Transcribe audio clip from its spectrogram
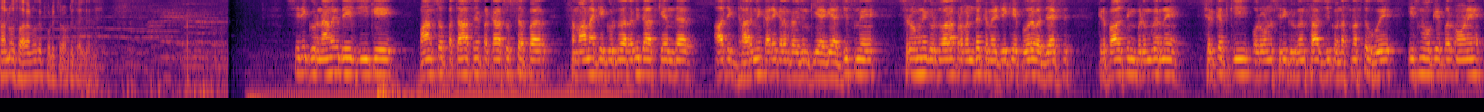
ਸਾਨੂੰ ਸਾਰਿਆਂ ਨੂੰ ਉਹਦੇ ਫੁੱਲ ਚੜਾਉਣੇ ਚਾਹੀਦੇ ਨੇ। श्री गुरु नानक देव जी के 550वें प्रकाश उत्सव पर समाना के गुरुद्वारा रविदास के अंदर आज एक धार्मिक कार्यक्रम का आयोजन किया गया, जिसमें श्रोमणी गुरुद्वारा प्रबंधक कमेटी के पूर्व अध्यक्ष कृपाल सिंह बडुंगर ने शिरकत की और उन्होंने श्री गुरु ग्रंथ साहब जी को नतमस्तक हुए। इस मौके पर उन्होंने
